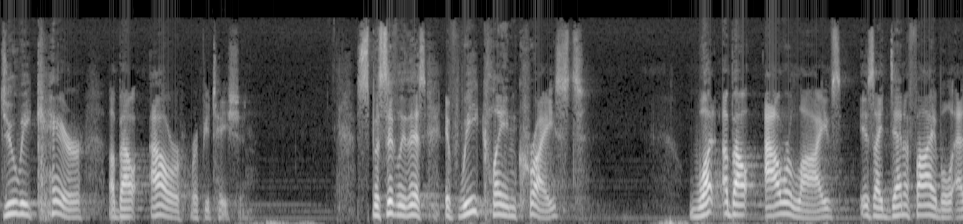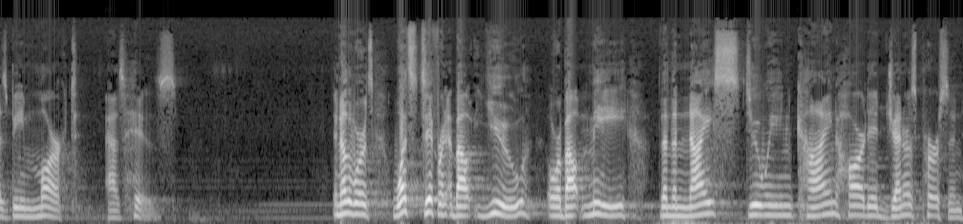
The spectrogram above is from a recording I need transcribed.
Do we care about our reputation? Specifically, this if we claim Christ, what about our lives is identifiable as being marked as His? In other words, what's different about you or about me than the nice, doing, kind hearted, generous person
